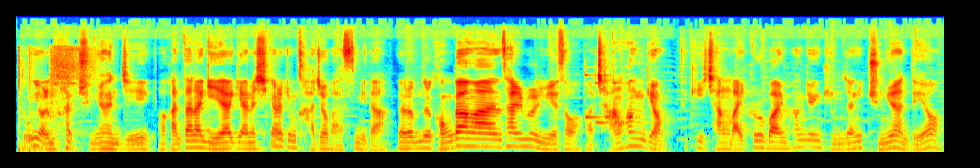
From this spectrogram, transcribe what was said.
똥이 얼마나 중요한지 어, 간단하게 이야기하는 시간을 좀 가져봤습니다. 여러분들 건강한 삶을 위해서 어, 장 환경, 특히 장 마이크로바이옴 환경이 굉장히 중요한데요.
